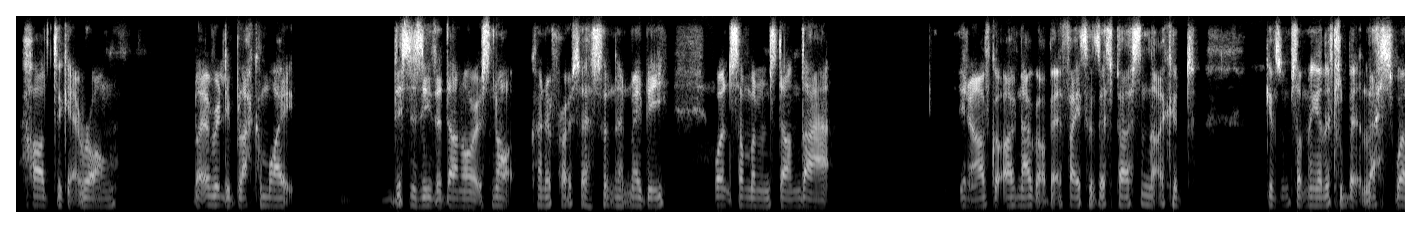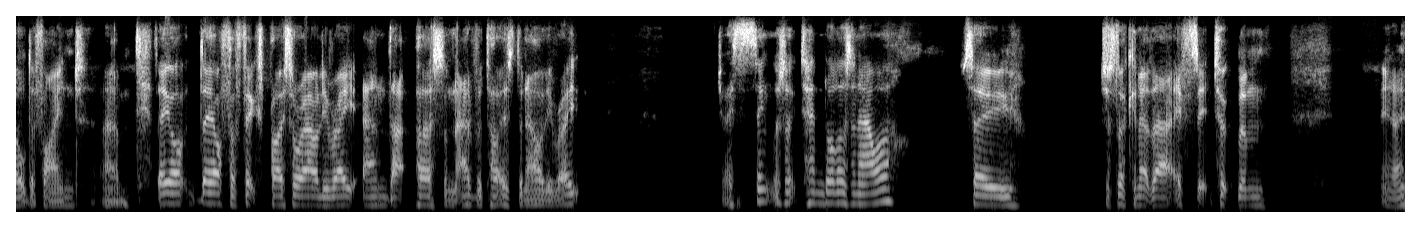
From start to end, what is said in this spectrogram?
hard to get wrong, like a really black and white. This is either done or it's not kind of process, and then maybe once someone's done that, you know, I've got I've now got a bit of faith with this person that I could give them something a little bit less well defined. Um, they o- they offer fixed price or hourly rate, and that person advertised an hourly rate, which I think was like ten dollars an hour. So, just looking at that, if it took them, you know,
